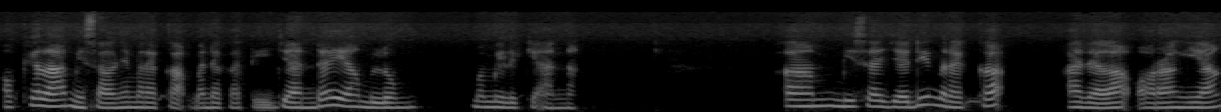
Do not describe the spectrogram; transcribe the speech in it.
oke okay lah misalnya mereka mendekati janda yang belum memiliki anak. Um, bisa jadi mereka adalah orang yang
